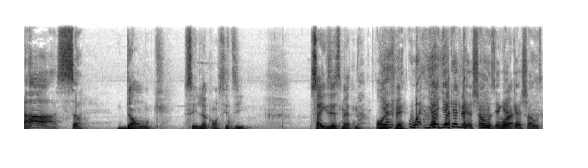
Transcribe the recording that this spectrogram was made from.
Ah, ça. Donc, c'est là qu'on s'est dit, ça existe maintenant. On a- le fait. ouais, il y, y a quelque chose, il y a Ouais. quelque chose.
